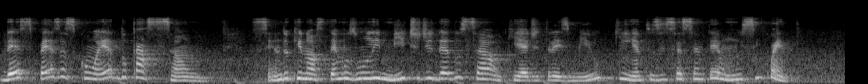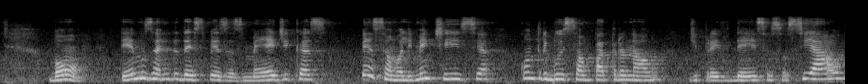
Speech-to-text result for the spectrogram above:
despesas com educação, sendo que nós temos um limite de dedução, que é de R$ 3.561,50. Bom, temos ainda despesas médicas, pensão alimentícia, contribuição patronal de previdência social.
